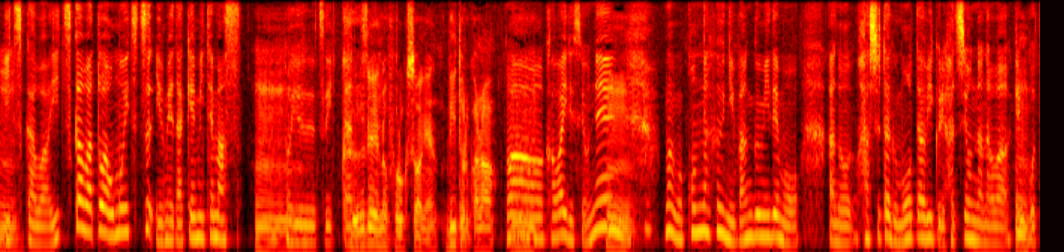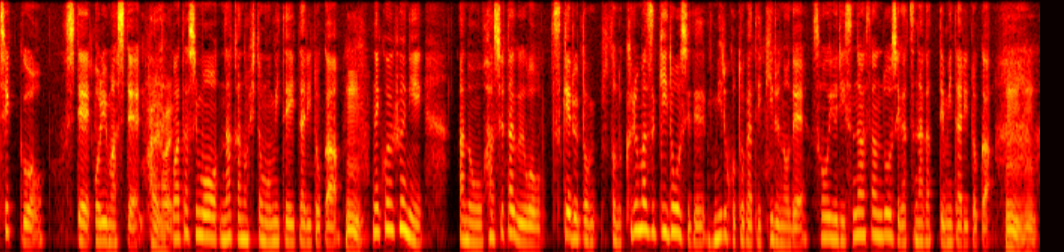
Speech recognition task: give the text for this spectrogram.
いつかはいつかはとは思いつつ夢だけ見てます。うんというツイッターで。空冷のフォルクスワーゲン、ビートルかな？ああ、可愛いですよね。うんまあまあこんな風に番組でもあのハッシュタグモーターウィークリー847は結構チェックをしておりまして、はいはい私も中の人も見ていたりとか、うんねこういう風にあのハッシュタグをつけるとその車好き同士で見ることができるのでそういうリスナーさん同士がつながってみたりとかうんうん。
